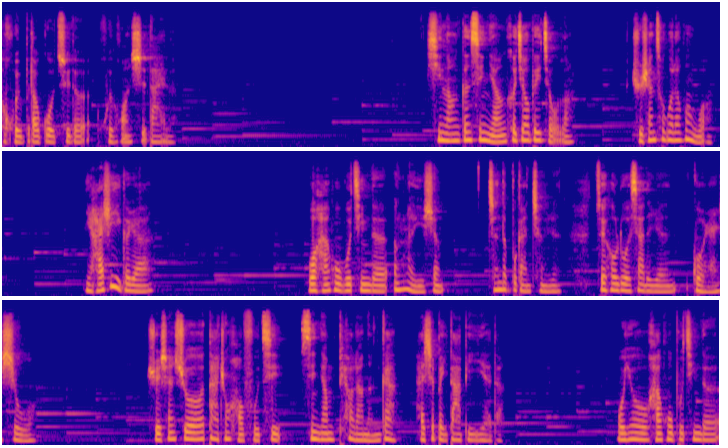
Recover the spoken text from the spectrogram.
都回不到过去的辉煌时代了。新郎跟新娘喝交杯酒了，水山凑过来问我：“你还是一个人？”我含糊不清的嗯了一声，真的不敢承认。最后落下的人果然是我。水山说：“大中好福气，新娘漂亮能干，还是北大毕业的。”我又含糊不清的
